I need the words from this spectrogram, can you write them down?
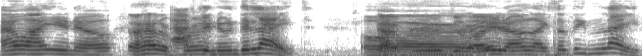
I want you know I had a afternoon delight. Or, Afternoon delight? you know, like something light.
